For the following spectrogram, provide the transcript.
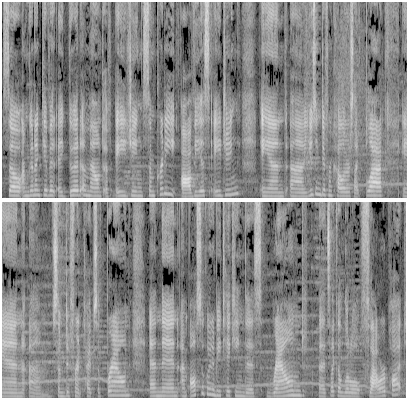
So I'm going to give it a good amount of aging, some pretty obvious aging, and uh, using different colors like black and um, some different types of brown. And then I'm also going to be taking this round, uh, it's like a little flower pot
